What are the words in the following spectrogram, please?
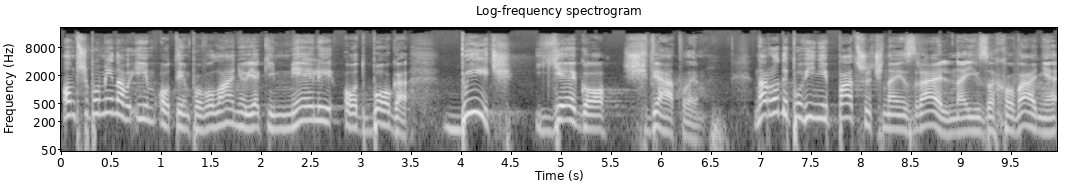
On przypominał im o tym powołaniu, jakie mieli od Boga, być Jego światłem. Narody powinni patrzeć na Izrael, na ich zachowanie,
